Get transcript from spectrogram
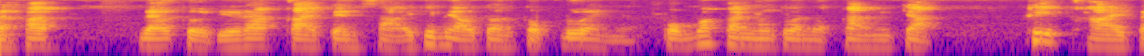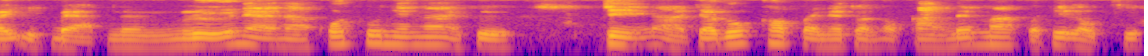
นะครับ แล้วเกิดอิรักกลายเป็นสายที่ไม่เอาตะวันตกด้วยเนี่ยผมว่าการเมืองตะวันออกกลางจะคลี่คลายไปอีกแบบหนึ่งหรือในอนาคตพูดง่าย ๆ คือ จีนอาจจะรุกเข้าไปในตะวันออกกลางได้มากกว่าที่เราคิด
